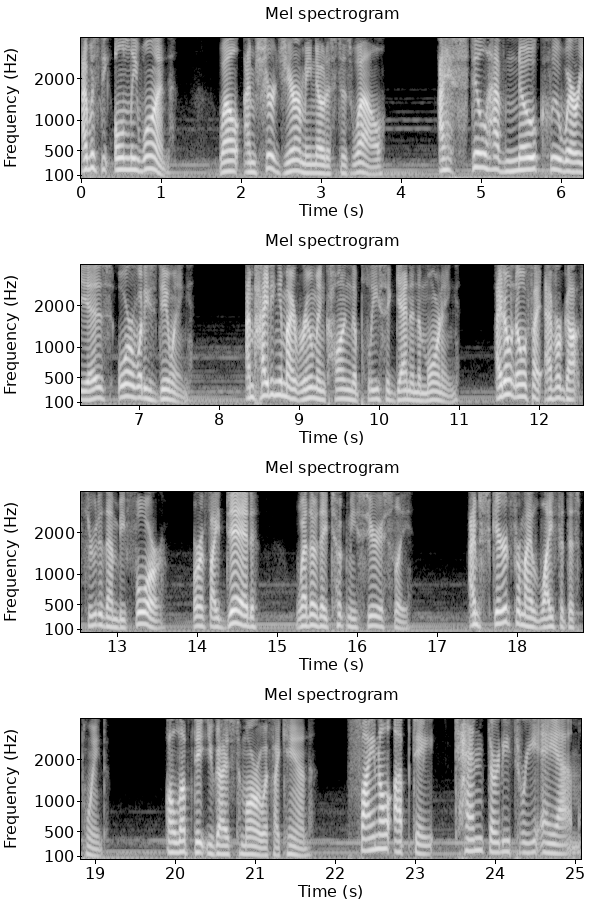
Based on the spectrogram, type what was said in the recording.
I was the only one. Well, I'm sure Jeremy noticed as well. I still have no clue where he is or what he's doing. I'm hiding in my room and calling the police again in the morning. I don't know if I ever got through to them before, or if I did, whether they took me seriously. I'm scared for my life at this point. I'll update you guys tomorrow if I can. Final update 10:33 a.m.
